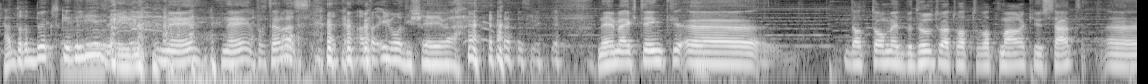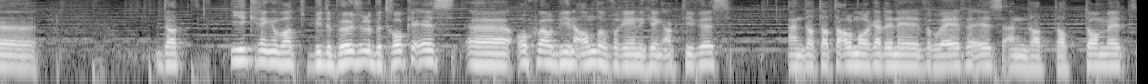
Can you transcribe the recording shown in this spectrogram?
Heb je het Beukske gelezen? nee, nee, vertel eens. Had er iemand die schreef. nee, maar ik denk uh, dat Tom het bedoelt wat, wat, wat Mark juist zegt. Uh, dat iedereen wat bij de Beuzelen betrokken is, uh, ook wel bij een andere vereniging actief is. En dat dat allemaal gaat in verwijven is. En dat, dat Tom het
